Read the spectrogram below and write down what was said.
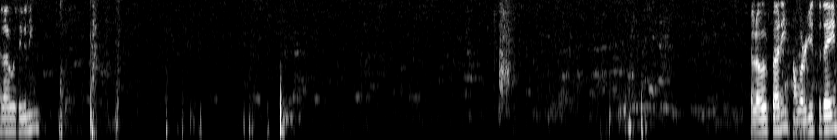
Hello, good evening. Hello, everybody. How are you today?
